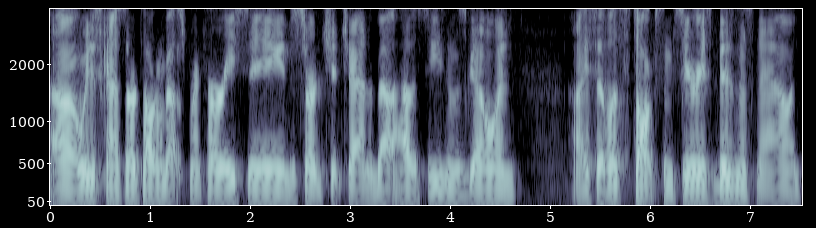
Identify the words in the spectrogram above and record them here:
uh, we just kind of started talking about sprint car racing and just started chit chatting about how the season was going. Uh, he said, let's talk some serious business now. And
